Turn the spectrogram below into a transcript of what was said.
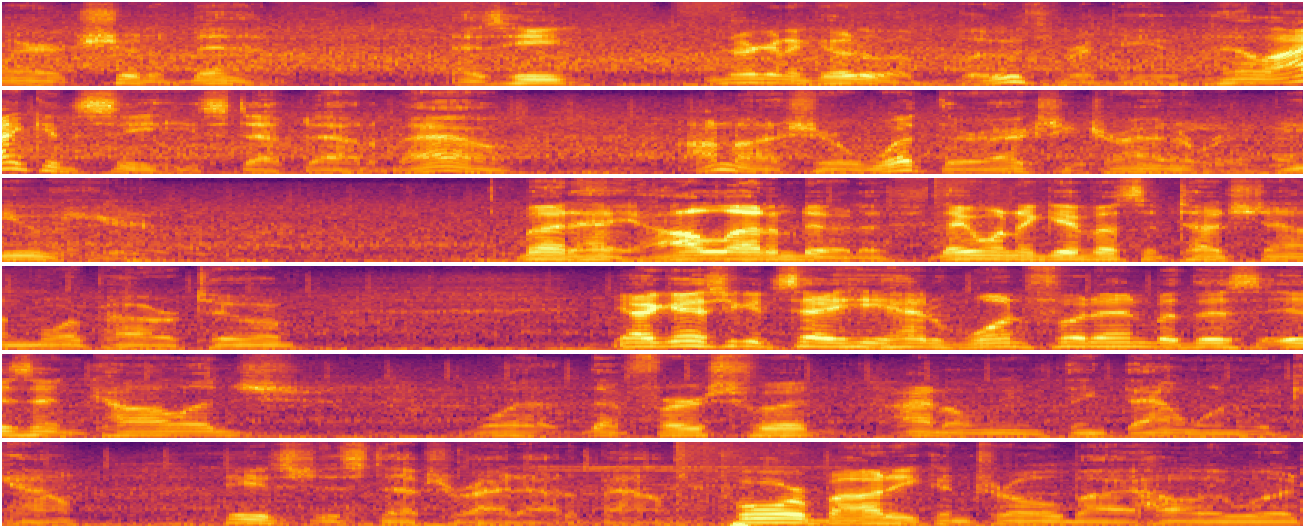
where it should have been as he they're going to go to a booth review. Hell, I could see he stepped out of bounds. I'm not sure what they're actually trying to review here. But hey, I'll let them do it. If they want to give us a touchdown, more power to them. Yeah, I guess you could say he had one foot in, but this isn't college. What that first foot, I don't even think that one would count. He just steps right out of bounds. Poor body control by Hollywood.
